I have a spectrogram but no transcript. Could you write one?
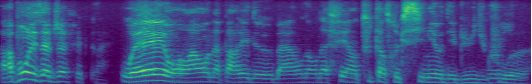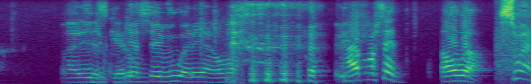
Ah bon, on les a déjà faites quand même. Ouais, on, a parlé de. Bah, on, a, on a fait un, tout un truc ciné au début, du coup. Euh, allez, du coup, cassez-vous. Allez, au revoir. à la prochaine. Au revoir. Soit.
